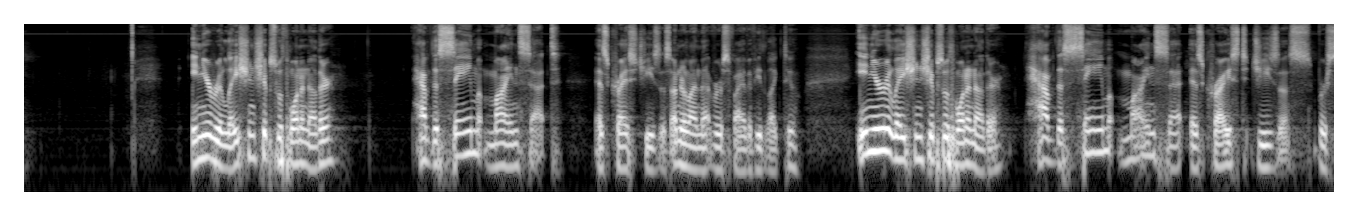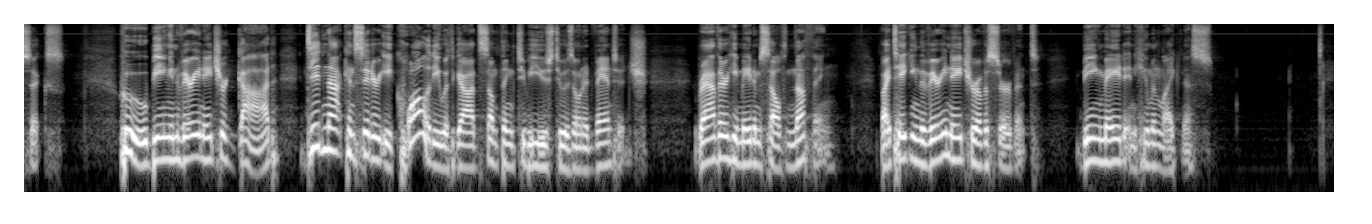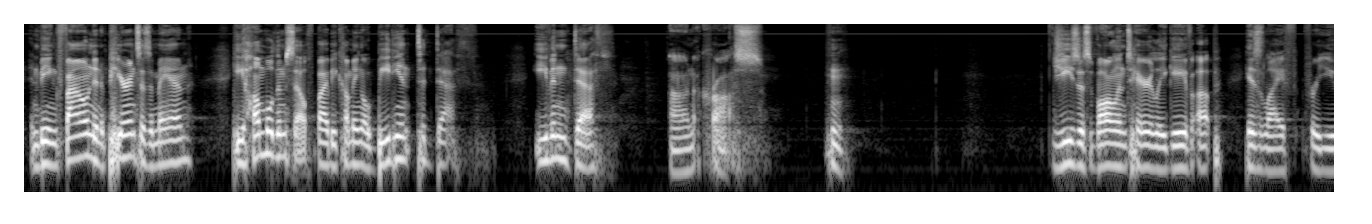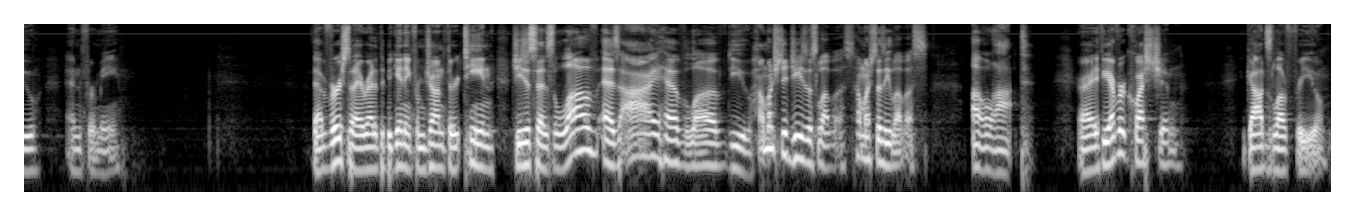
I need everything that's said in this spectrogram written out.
In your relationships with one another, have the same mindset as Christ Jesus. Underline that verse 5 if you'd like to. In your relationships with one another, have the same mindset as Christ Jesus. Verse 6 who, being in very nature God, did not consider equality with God something to be used to his own advantage. Rather, he made himself nothing by taking the very nature of a servant, being made in human likeness. And being found in appearance as a man, he humbled himself by becoming obedient to death, even death on a cross. Hmm. Jesus voluntarily gave up his life for you and for me. That verse that I read at the beginning from John 13, Jesus says, Love as I have loved you. How much did Jesus love us? How much does he love us? A lot. Right? If you ever question God's love for you,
